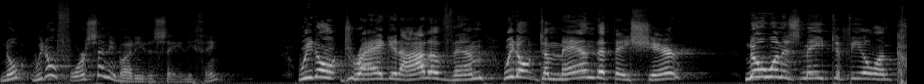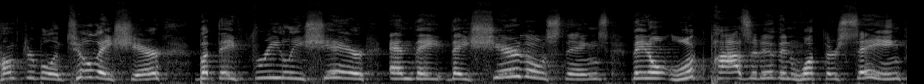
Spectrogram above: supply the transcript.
No, we don't force anybody to say anything. We don't drag it out of them. We don't demand that they share. No one is made to feel uncomfortable until they share, but they freely share and they, they share those things. They don't look positive in what they're saying.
